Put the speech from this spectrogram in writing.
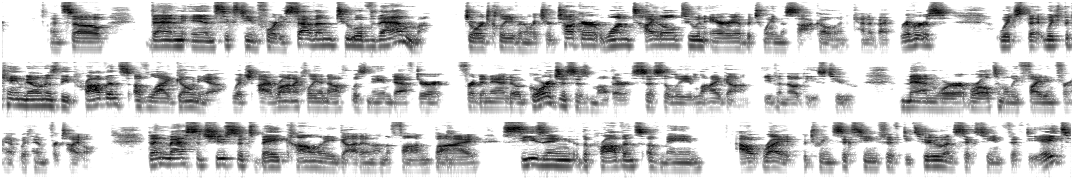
And so then in 1647, two of them, George Cleave and Richard Tucker, won title to an area between the Saco and Kennebec rivers which the, which became known as the province of Ligonia, which ironically enough was named after Ferdinando Gorges's mother, Cicely Ligon, even though these two men were, were ultimately fighting for him with him for title. Then Massachusetts Bay Colony got in on the fun by seizing the province of Maine outright between 1652 and 1658.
